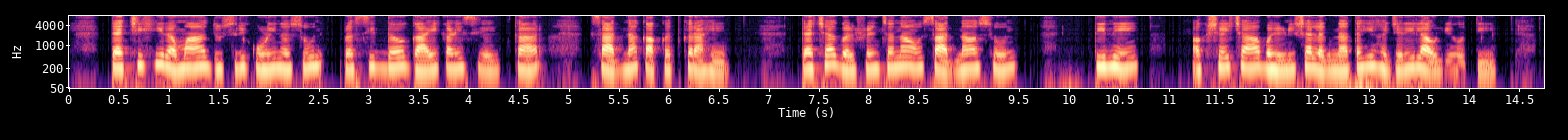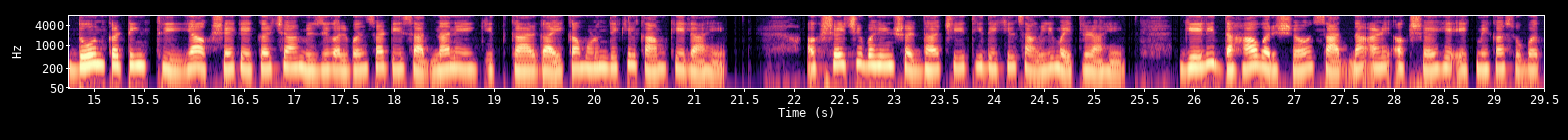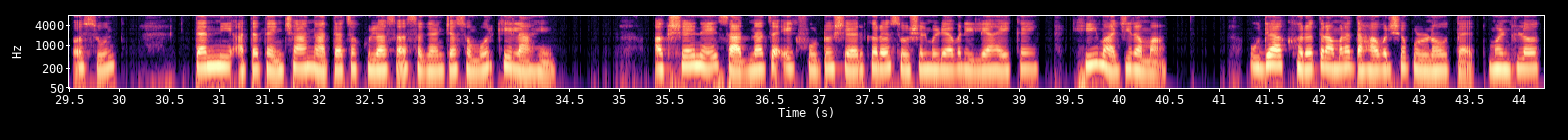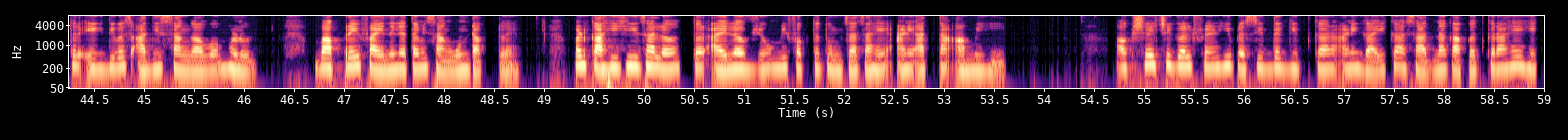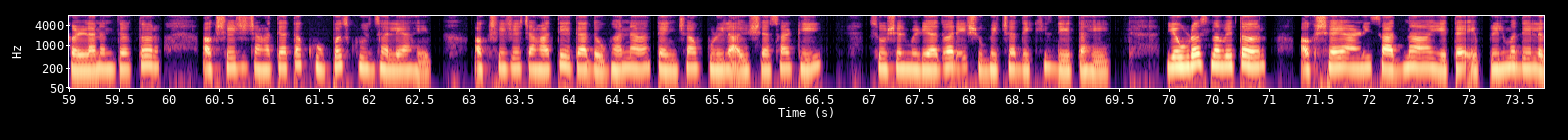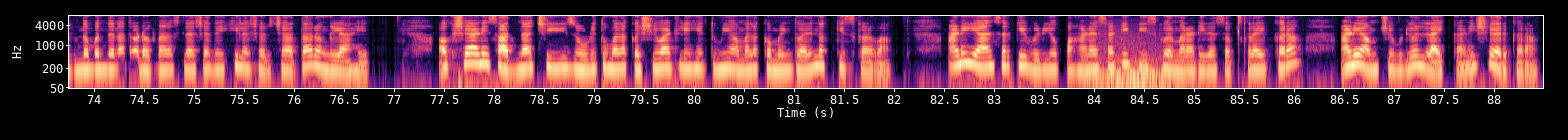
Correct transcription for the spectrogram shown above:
त्याची ही रमा दुसरी कोणी नसून प्रसिद्ध गायक आणि संगीतकार साधना काकतकर आहे. त्याच्या गर्लफ्रेंडचं नाव साधना असून तिने अक्षयच्या बहिणीच्या लग्नातही हजेरी लावली होती. दोन कटिंग थ्री या अक्षय केकरच्या म्युझिक अल्बमसाठी साधनाने गीतकार गायिका म्हणून देखील काम केलं आहे. अक्षयची बहीण श्रद्धाची ती देखील चांगली मैत्रीण आहे. गेली दहा वर्ष साधना आणि अक्षय हे एकमेकासोबत असून त्यांनी आता त्यांच्या नात्याचा खुलासा सगळ्यांच्या समोर केला आहे. अक्षयने साधनाचा एक फोटो शेअर करत सोशल मीडियावर लिहिले आहे काय ही माझी रमा. उद्या खरं तर आम्हाला दहा वर्ष पूर्ण होत आहेत. म्हटलं तर एक दिवस आधीच सांगावं म्हणून. बापरे फायनली आता मी सांगून टाकतोय. पण काहीही झालं तर आय लव्ह यू मी फक्त तुमचाच आहे आणि आत्ता आम्हीही. अक्षयची गर्लफ्रेंड ही प्रसिद्ध गीतकार आणि गायिका साधना काकतकर आहे हे कळल्यानंतर तर अक्षयचे चाहते आता खूपच खुश झाले आहेत. अक्षयचे चाहते त्या दोघांना त्यांच्या पुढील आयुष्यासाठी सोशल मीडियाद्वारे शुभेच्छा देखील देत आहे. एवढंच नव्हे तर अक्षय आणि साधना येत्या एप्रिलमध्ये लग्नबंधनात अडकणार असल्याच्या देखील चर्चा आता रंगल्या आहेत. अक्षय आणि साधनाची जोडी तुम्हाला कशी वाटली हे तुम्ही आम्हाला कमेंटद्वारे नक्कीच कळवा. आणि यांसारखे व्हिडिओ पाहण्यासाठी पी स्क्वेअर मराठीला सबस्क्राईब करा आणि आमचे व्हिडिओ लाईक आणि शेअर करा.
